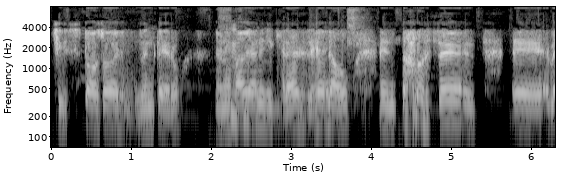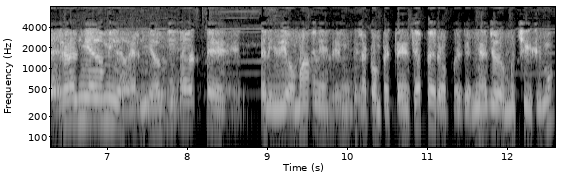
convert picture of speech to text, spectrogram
chistoso del mundo entero. Yo no sabía ni siquiera decir hello. Entonces, eh, ese era el miedo mío, el miedo mío del idioma en, la competencia, pero pues él me ayudó muchísimo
